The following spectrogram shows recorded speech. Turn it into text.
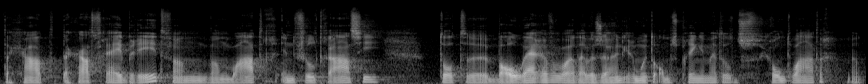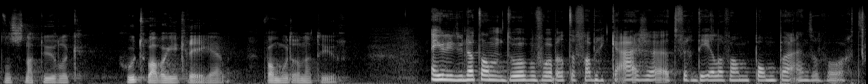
dat, gaat, dat gaat vrij breed, van, van waterinfiltratie tot uh, bouwwerven, waar dat we zuiniger moeten omspringen met ons grondwater, met ons natuurlijk goed wat we gekregen hebben van moeder natuur. En jullie doen dat dan door bijvoorbeeld de fabrikage, het verdelen van pompen enzovoort?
